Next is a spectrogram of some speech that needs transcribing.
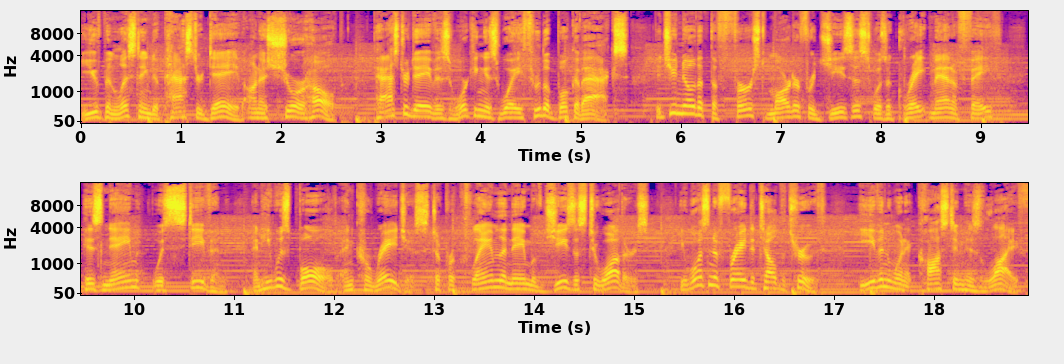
You've been listening to Pastor Dave on A Sure Hope. Pastor Dave is working his way through the book of Acts. Did you know that the first martyr for Jesus was a great man of faith? His name was Stephen, and he was bold and courageous to proclaim the name of Jesus to others. He wasn't afraid to tell the truth, even when it cost him his life.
